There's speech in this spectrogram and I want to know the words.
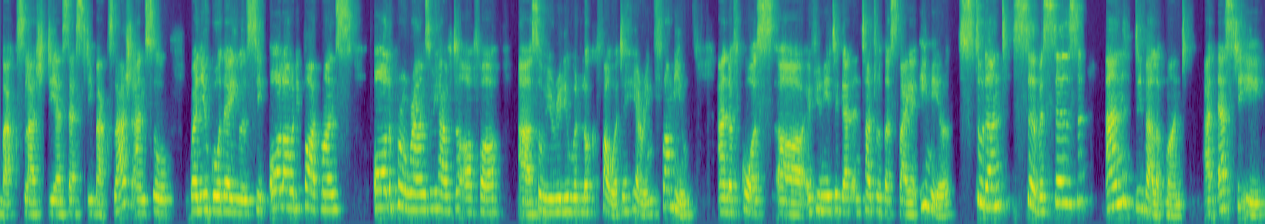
backslash dssd backslash. And so when you go there, you will see all our departments, all the programs we have to offer. Uh, so we really would look forward to hearing from you. And of course, uh, if you need to get in touch with us via email, student services and development at sta.uwi.edu.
